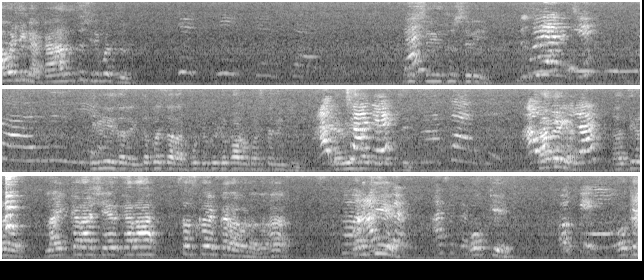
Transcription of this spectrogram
आवडली का? का आता दुसरी बदलू काय? दुसरी दुसरी. दुसरी आणायची? इकडे जरा इथं बस जरा फोटो बिटो काढून बसता पैकी तिकडे लाईक करा शेअर करा सबस्क्राईब करा बरं हा. कर. ओके. ओके. ओके.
